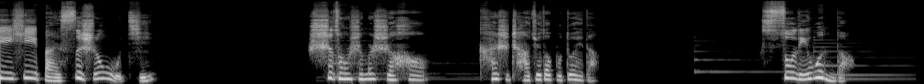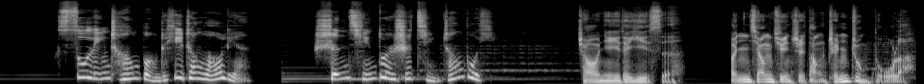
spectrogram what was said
第一百四十五集，是从什么时候开始察觉到不对的？苏黎问道。苏林城绷着一张老脸，神情顿时紧张不已。照你的意思，本将军是当真中毒了。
